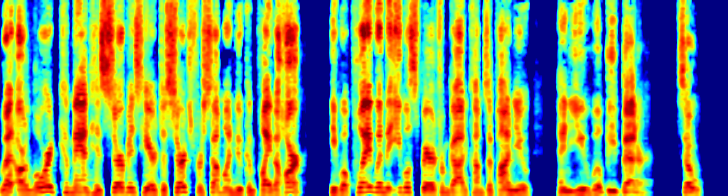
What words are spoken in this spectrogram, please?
Let our Lord command his servants here to search for someone who can play the harp. He will play when the evil spirit from God comes upon you, and you will be better. So,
